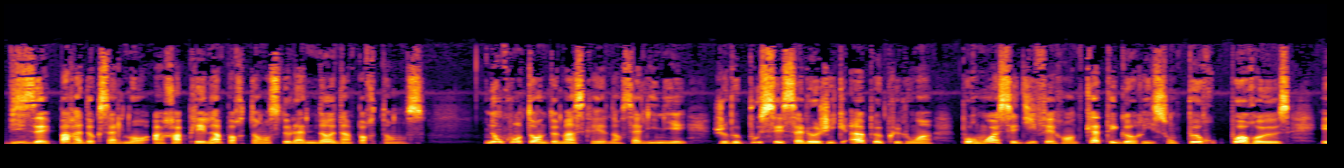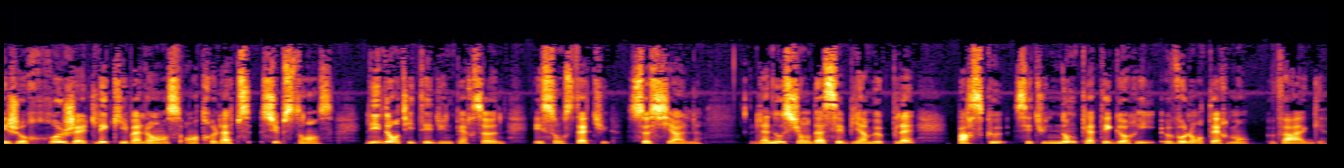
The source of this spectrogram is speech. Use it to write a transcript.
visait paradoxalement à rappeler l'importance de la non-importance. Non contente de m'inscrire dans sa lignée, je veux pousser sa logique un peu plus loin. Pour moi, ces différentes catégories sont poreuses et je rejette l'équivalence entre la substance, l'identité d'une personne et son statut social. La notion d'assez bien me plaît parce que c'est une non-catégorie volontairement vague.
